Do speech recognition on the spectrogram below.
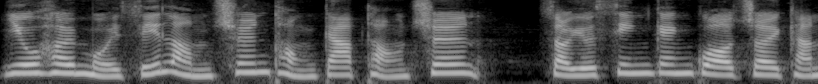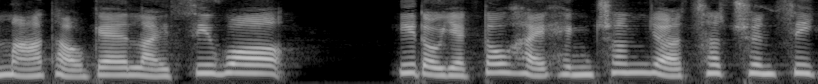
要去梅子林村同甲塘村，就要先經過最近碼頭嘅荔枝窩。呢度亦都係慶春約七村之一，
